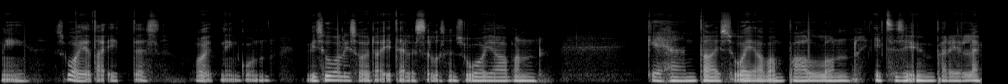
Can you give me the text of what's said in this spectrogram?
niin, suojata itsesi. Voit niin kuin, visualisoida itselle sellaisen suojaavan kehän tai suojaavan pallon itsesi ympärille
